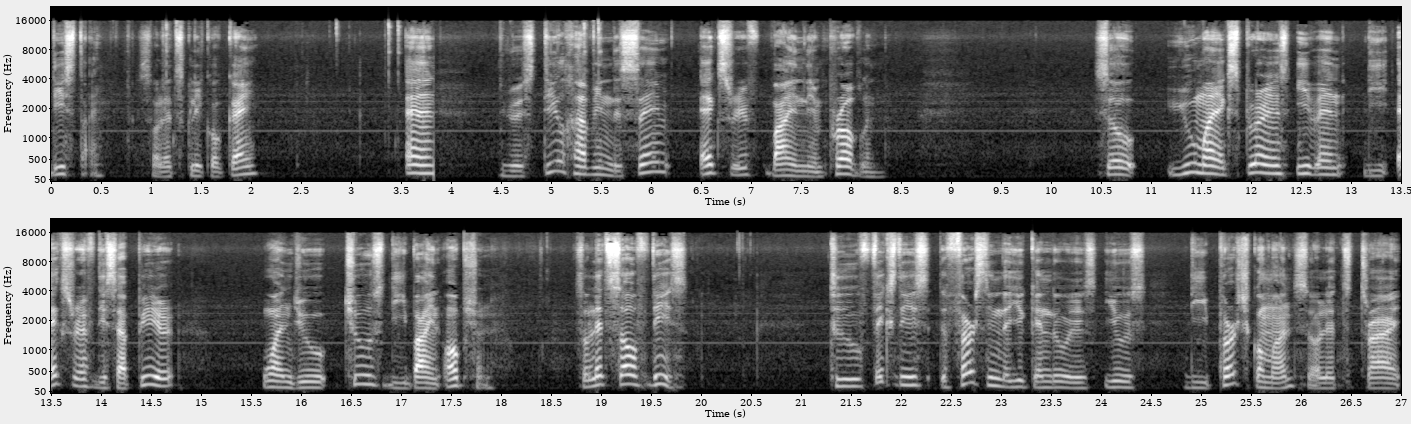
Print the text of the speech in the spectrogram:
this time. So let's click OK. And you're still having the same XREF binding problem. So you might experience even the XREF disappear when you choose the bind option. So let's solve this. To fix this, the first thing that you can do is use the purge command. So let's try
